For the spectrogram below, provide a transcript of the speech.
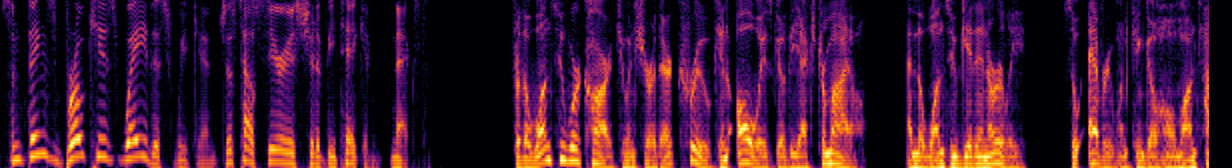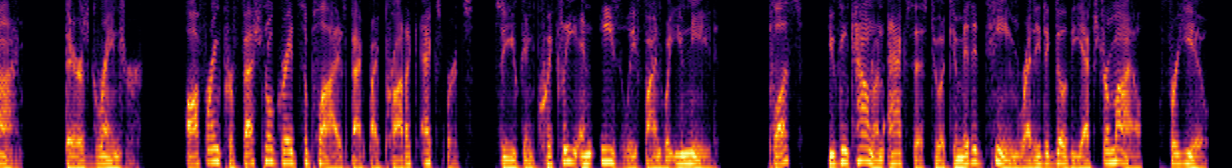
Some things broke his way this weekend. Just how serious should it be taken? Next. For the ones who work hard to ensure their crew can always go the extra mile, and the ones who get in early so everyone can go home on time, there's Grainger, offering professional grade supplies backed by product experts so you can quickly and easily find what you need. Plus, you can count on access to a committed team ready to go the extra mile for you.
